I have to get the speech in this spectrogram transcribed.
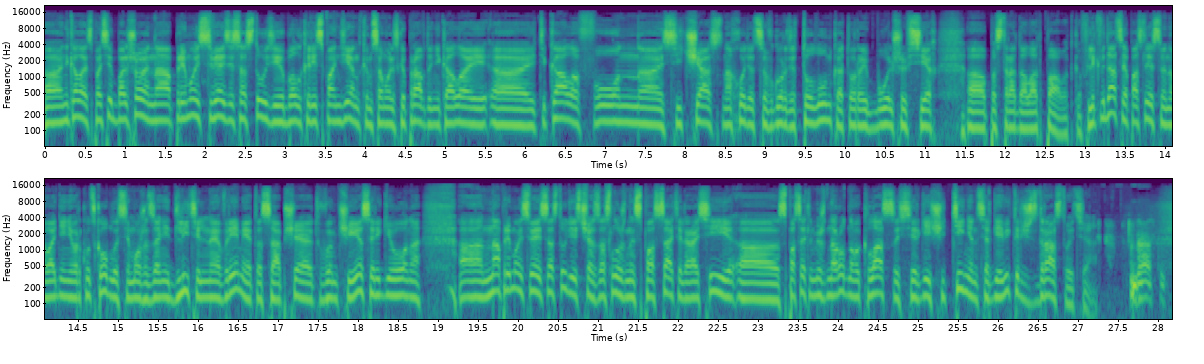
А, Николай, спасибо большое. На прямой связи со студией был корреспондент «Комсомольской правды» Николай э, Тикалов. Он э, сейчас находится в городе Тулун, который больше всех э, пострадал от паводков. Ликвидация последствий наводнения в Иркутской области может занять длительное время. Это сообщают в МЧС региона. Э, на прямой связи со студией сейчас заслуженный спасатель России, э, спасатель международного класса Сергей Щетинин. Сергей Викторович, здравствуйте. Здравствуйте.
